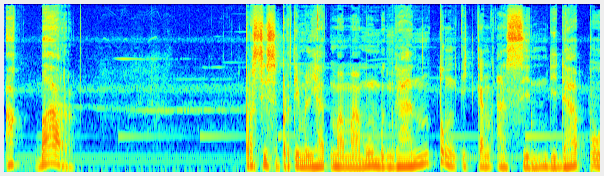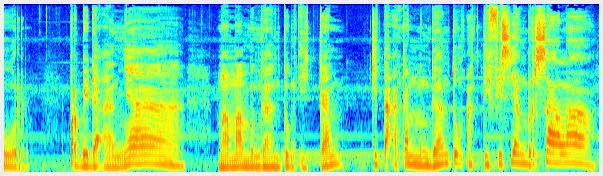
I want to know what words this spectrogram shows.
akbar. Persis seperti melihat mamamu menggantung ikan asin di dapur. Perbedaannya, mama menggantung ikan, kita akan menggantung aktivis yang bersalah.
